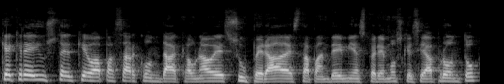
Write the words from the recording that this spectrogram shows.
¿Qué cree usted que va a pasar con DACA una vez superada esta pandemia? Esperemos que sea pronto.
